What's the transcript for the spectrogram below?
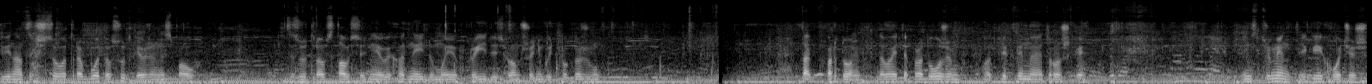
12 часов отработав, сутки я вже не спав. Це з утра встав, сьогодні вихідний, думаю, проїдусь, вам щось покажу. Так, пардон, давайте продовжимо. Отвлекли мене трошки. Інструмент, який хочеш.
